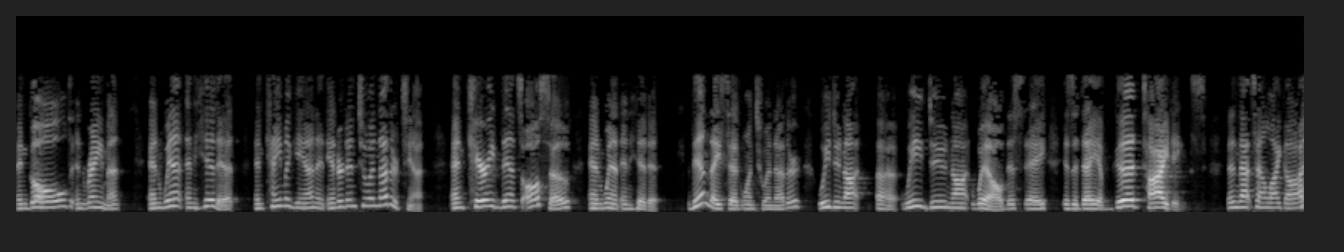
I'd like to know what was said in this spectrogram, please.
and gold and raiment and went and hid it and came again and entered into another tent and carried thence also and went and hid it. Then they said one to another, we do not uh, we do not well. This day is a day of good tidings. Doesn't that sound like God?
